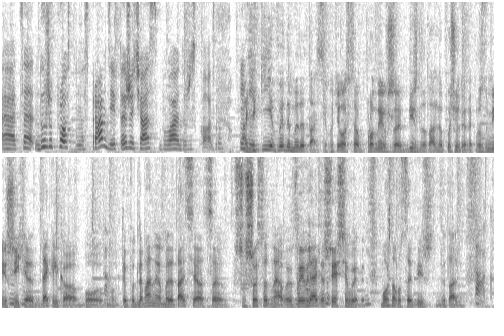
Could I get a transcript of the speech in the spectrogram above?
е, це дуже просто насправді, і в той же час буває дуже складно. А які є види медитації? Хотілося б про них вже більш детально почути. Я так розумію, що їх є декілька, бо ну, типу, для мене медитація це щ- щось одне. а Ви виявляєте, що є ще види. Можна про це більш детально? Так,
